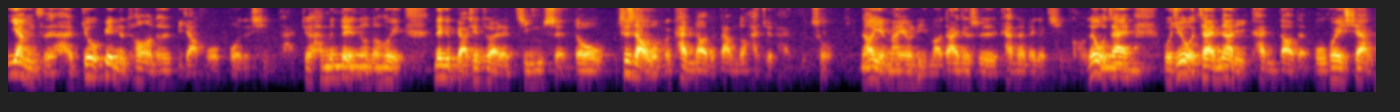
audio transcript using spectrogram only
样子，很就变得通常都是比较活泼的心态，就他们对人都都会那个表现出来的精神都，至少我们看到的，他们都还觉得还不错。然后也蛮有礼貌，大概就是看到那个情况，所以我在、嗯。我觉得我在那里看到的不会像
